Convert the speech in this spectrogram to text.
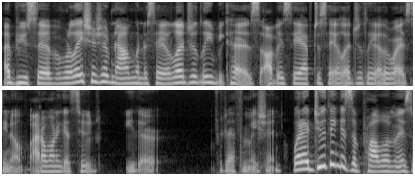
abusive relationship. Now I'm going to say allegedly because obviously I have to say allegedly. Otherwise, you know, I don't want to get sued either for defamation. What I do think is a problem is,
